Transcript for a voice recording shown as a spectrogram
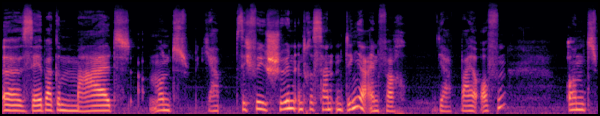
äh, selber gemalt und ja, sich für die schönen, interessanten Dinge einfach, ja, er offen. Und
